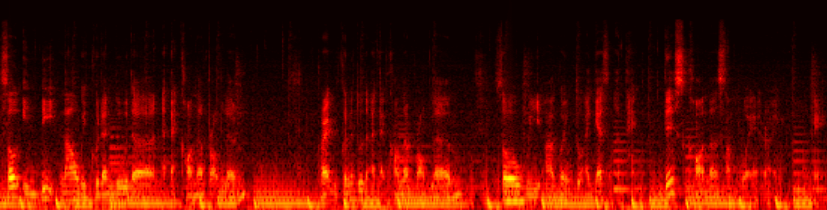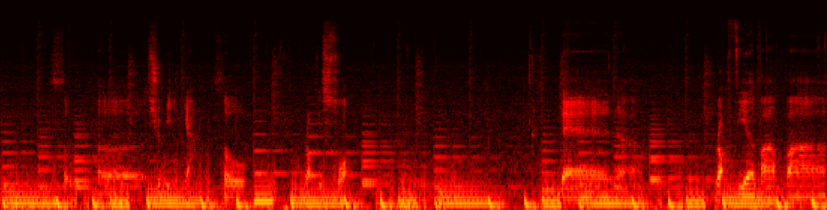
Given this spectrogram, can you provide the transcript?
So indeed now we couldn't do the attack corner problem. Correct, we couldn't do the attack corner problem. So we are going to I guess attack this corner somewhere, right? Should be yeah. So rock rocket swap. Then uh, rock fear baba.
